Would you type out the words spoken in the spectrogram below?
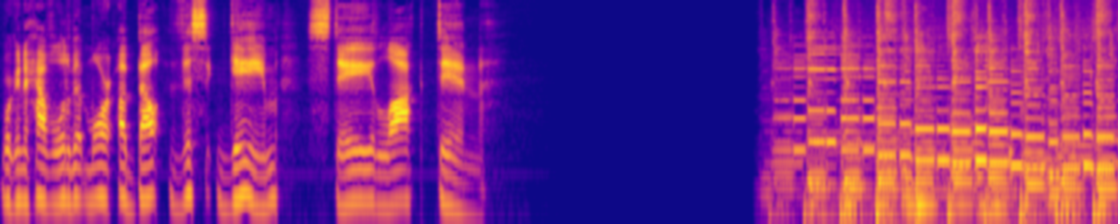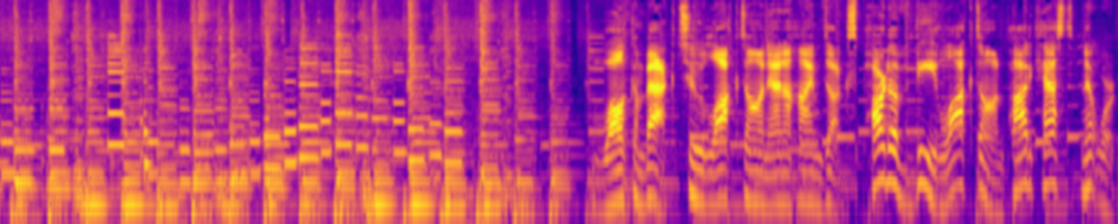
we're going to have a little bit more about this game. Stay locked in. Welcome back to Locked On Anaheim Ducks, part of the Locked On Podcast Network.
